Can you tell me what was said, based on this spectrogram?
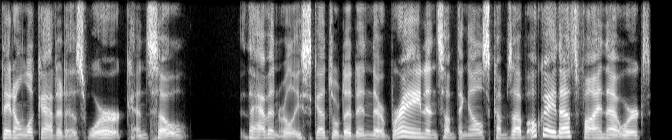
they don't look at it as work. And so they haven't really scheduled it in their brain and something else comes up. Okay, that's fine. That works.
